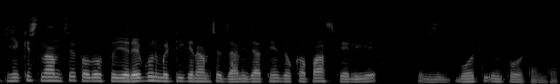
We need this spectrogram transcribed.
ये किस नाम से तो दोस्तों ये रेगुन मिट्टी के नाम से जानी जाती हैं, जो कपास के लिए बहुत ही इम्पोर्टेंट है।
